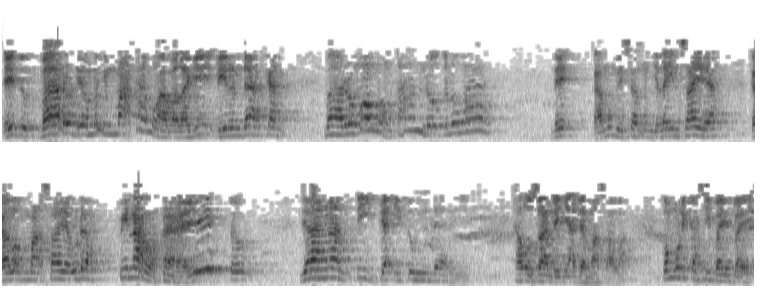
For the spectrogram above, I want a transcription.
Itu baru diomongin mak kamu apalagi direndahkan. Baru ngomong tanduk keluar. Dek kamu bisa menjelain saya. Kalau mak saya udah final. Nah itu jangan tiga itu hindari kalau seandainya ada masalah komunikasi baik-baik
